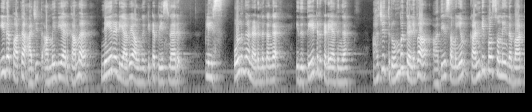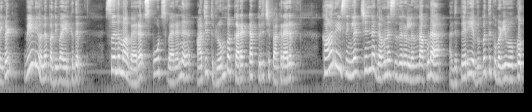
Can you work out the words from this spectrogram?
இதை பார்த்த அஜித் அமைதியாக இருக்காமல் நேரடியாகவே அவங்க கிட்ட பேசினாரு. ப்ளீஸ் ஒழுங்கா நடந்துக்கங்க. இது தேட்டர் கிடையாதுங்க. அஜித் ரொம்ப தெளிவா அதே சமயம் கண்டிப்பா சொன்ன இந்த வார்த்தைகள் வீடியோல பதிவாயிருக்குது. சினிமா வேற ஸ்போர்ட்ஸ் வேறன்னு அஜித் ரொம்ப கரெக்டா பிரிச்சு பார்க்குறாரு கார் ரேசிங்ல சின்ன கவன சிதறல் இருந்தா கூட அது பெரிய விபத்துக்கு வழிவகுக்கும்.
